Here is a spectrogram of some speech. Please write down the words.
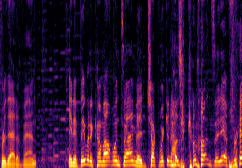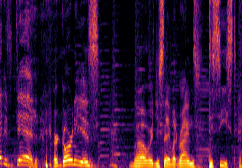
for that event. And if they would have come out one time and Chuck Wikenhauser come out and said, "Yeah, Fred is dead," or Gordy is, well, what'd you say? What rhymes? Deceased.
